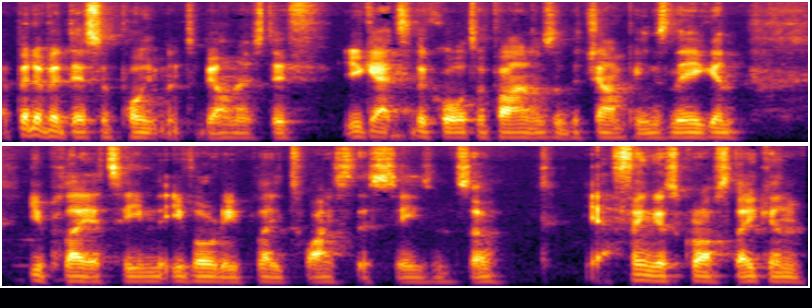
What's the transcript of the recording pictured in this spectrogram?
a bit of a disappointment, to be honest, if you get to the quarterfinals of the Champions League and you play a team that you've already played twice this season. So, yeah, fingers crossed they can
